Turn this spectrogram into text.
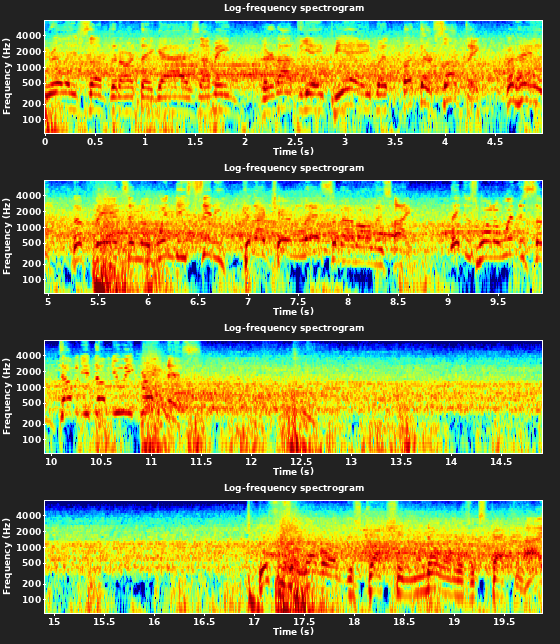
really something, aren't they, guys? I mean, they're not the APA, but, but they're something. But hey, the fans in the Windy City could not care less about all this hype. They just want to witness some WWE greatness. This is a level of destruction no one was expecting. I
